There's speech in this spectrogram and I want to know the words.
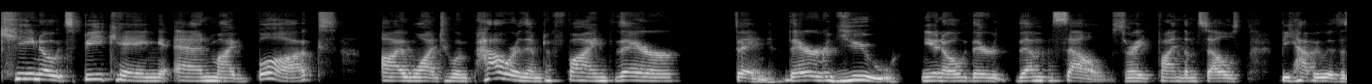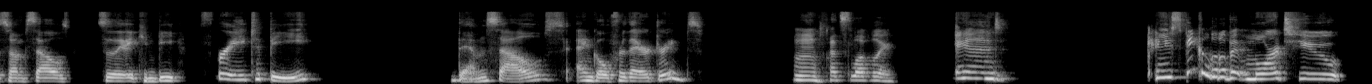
keynote speaking, and my books, I want to empower them to find their thing, their you, you know, their themselves, right? Find themselves, be happy with themselves so they can be free to be themselves and go for their dreams. Mm, that's lovely. And can you speak a little bit more to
